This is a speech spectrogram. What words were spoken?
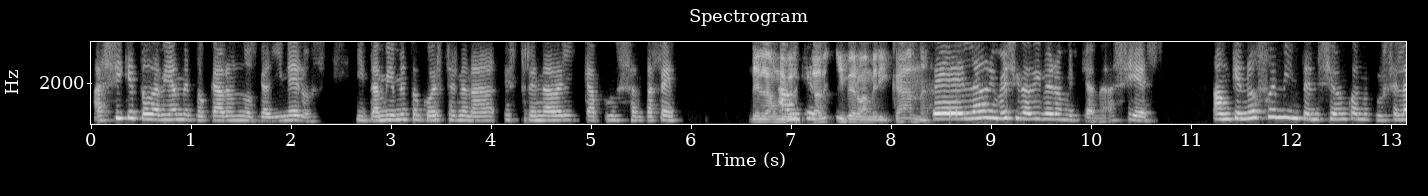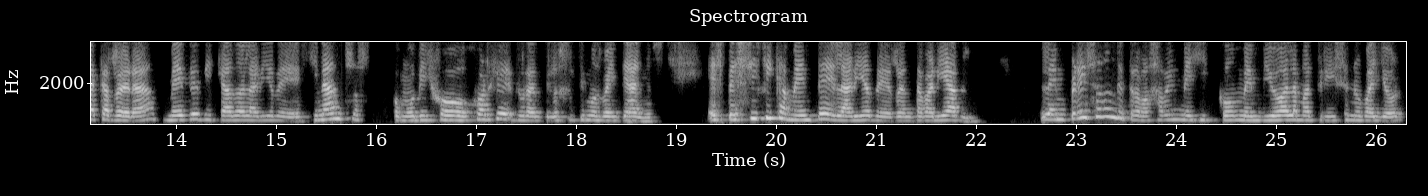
así que todavía me tocaron los gallineros y también me tocó estrenar, estrenar el Campus Santa Fe. De la Universidad Iberoamericana. De la Universidad Iberoamericana, así es. Aunque no fue mi intención cuando cursé la carrera, me he dedicado al área de finanzas, como dijo Jorge, durante los últimos 20 años específicamente el área de renta variable. La empresa donde trabajaba en México me envió a la matriz en Nueva York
